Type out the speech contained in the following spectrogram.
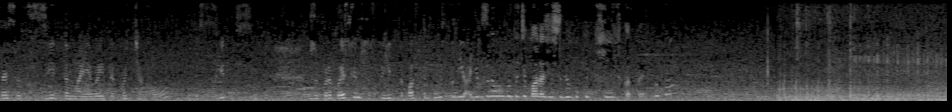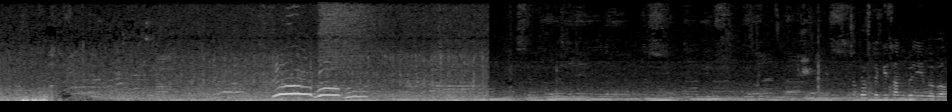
десь от звідти має вийти котяго. Десь звідти, звідти. Вже переписуємося, стоїть та паспортом студія, а я вже не можу дочекатися, щоб його почискати. Це просто якийсь unbelievable.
